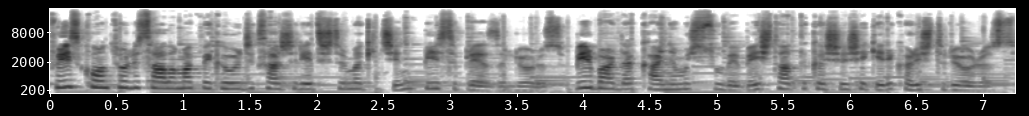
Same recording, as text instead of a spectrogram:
Friz kontrolü sağlamak ve kıvırcık saçları yatıştırmak için bir sprey hazırlıyoruz. Bir bardak kaynamış su ve 5 tatlı kaşığı şekeri karıştırıyoruz.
